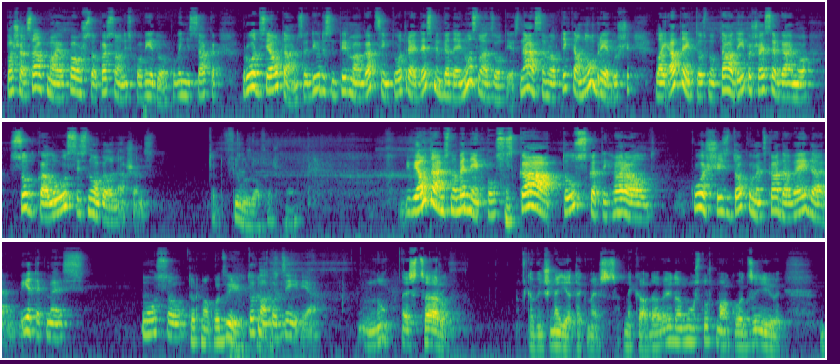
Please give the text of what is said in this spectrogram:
pašā sākumā jau pauž savu personisko viedokli. Viņa saka, rodas jautājums, vai 21. gadsimta otrajai desmitgadē noslēdzoties, neesam vēl tik tālu nobrieduši, lai atteiktos no tāda īpaši aizsargājamo sugu kā lūsis nogalināšanas. Tad filozofēšana. Jautājums no mednieka puses. Kā tu uzskati, Harald, ko šis dokuments kādā veidā ietekmēs mūsu turpmāko dzīvi? Turpmāko dzīvi, jā. Nu, es ceru, ka viņš neietekmēs nekādā veidā mūsu turpmāko dzīvi,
